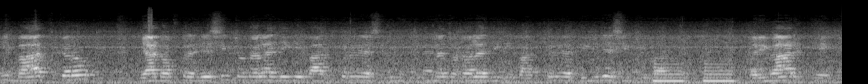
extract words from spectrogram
की बात करो या डॉक्टर अजय सिंह चौटाला जी की बात करो या श्रीमती नैना चौटाला जी की बात करो या दिग्विजय सिंह की बात करो। परिवार एक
